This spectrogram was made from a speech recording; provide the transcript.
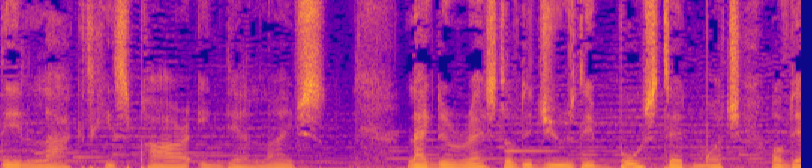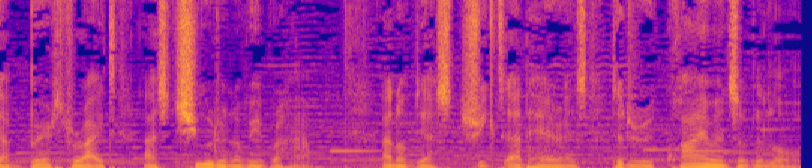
they lacked his power in their lives. Like the rest of the Jews, they boasted much of their birthright as children of Abraham and of their strict adherence to the requirements of the law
